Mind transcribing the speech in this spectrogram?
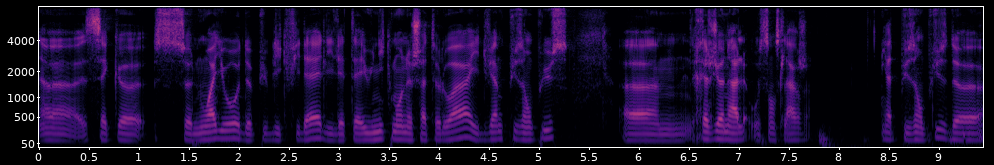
euh, c'est que ce noyau de public fidèle, il était uniquement neuchâtelois. Il devient de plus en plus régional au sens large. Il y a de plus en plus de,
